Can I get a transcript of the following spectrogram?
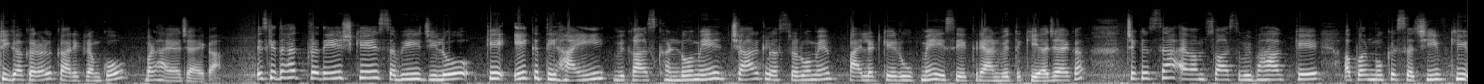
टीकाकरण कार्यक्रम को बढ़ाया जाएगा। इसके तहत प्रदेश के सभी जिलों के एक तिहाई विकास खंडों में चार क्लस्टरों में पायलट के रूप में इसे क्रियान्वित किया जाएगा। चिकित्सा एवं स्वास्थ्य विभाग के अपर मुख्य सचिव की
